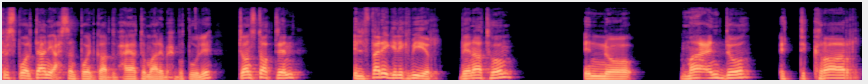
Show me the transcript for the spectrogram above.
كريس بول تاني أحسن point guard بحياته ما ربح بطولة. جون ستوكتون الفرق الكبير بيناتهم إنه ما عنده التكرار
